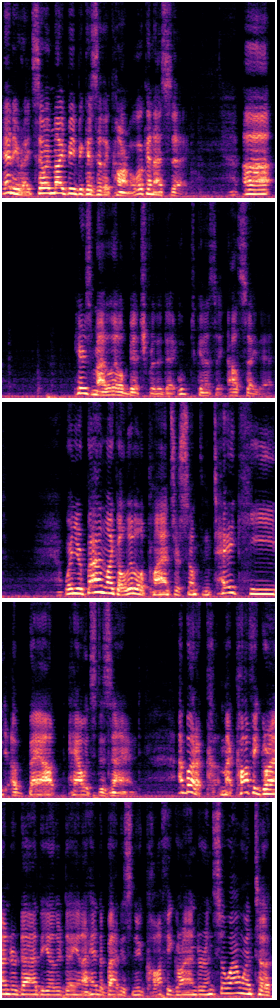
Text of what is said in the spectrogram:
Any rate, so it might be because of the karma. What can I say? Uh, here's my little bitch for the day. Oops, can I say? I'll say that. When you're buying like a little appliance or something, take heed about how it's designed. I bought a my coffee grinder died the other day, and I had to buy this new coffee grinder, and so I went to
